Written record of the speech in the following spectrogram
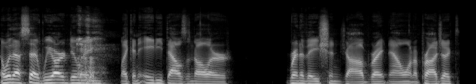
And with that said, we are doing like an eighty thousand dollar renovation job right now on a project.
